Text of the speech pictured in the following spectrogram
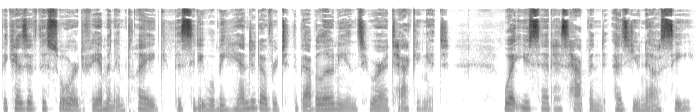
Because of the sword, famine, and plague, the city will be handed over to the Babylonians who are attacking it. What you said has happened, as you now see.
